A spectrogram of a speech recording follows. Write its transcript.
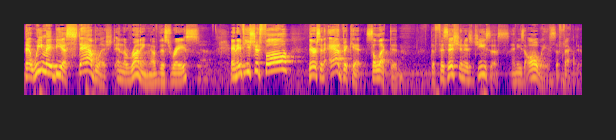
that we may be established in the running of this race. And if you should fall, there's an advocate selected. The physician is Jesus, and He's always effective.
